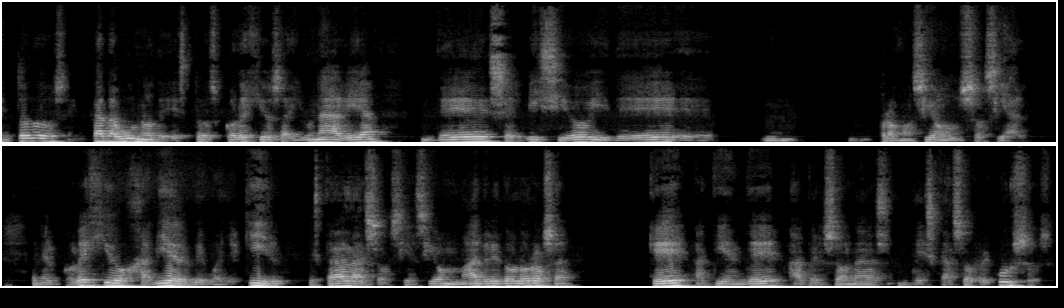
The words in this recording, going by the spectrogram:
en todos, en cada uno de estos colegios hay un área de servicio y de eh, mm, promoción social. En el Colegio Javier de Guayaquil está la Asociación Madre Dolorosa que atiende a personas de escasos recursos.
